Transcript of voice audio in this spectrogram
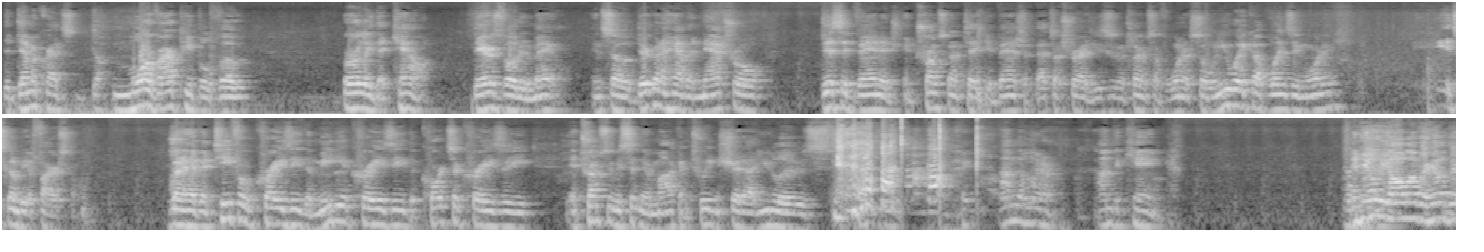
The Democrats, more of our people vote early that count. Theirs voted mail, and so they're going to have a natural disadvantage, and Trump's going to take advantage of it. That's our strategy. He's going to declare himself a winner. So when you wake up Wednesday morning, it's going to be a firestorm. We're going to have Antifa crazy, the media crazy, the courts are crazy, and Trump's going to be sitting there mocking, tweeting shit out. You lose. I'm the winner. I'm the king. And he'll be all over. He'll be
